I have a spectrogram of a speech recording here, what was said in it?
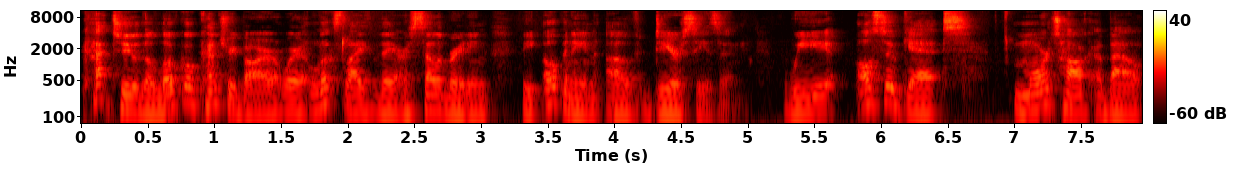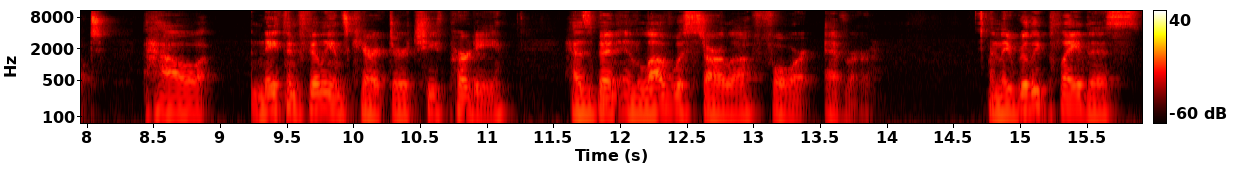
Cut to the local country bar where it looks like they are celebrating the opening of deer season. We also get more talk about how Nathan Fillion's character, Chief Purdy, has been in love with Starla forever. And they really play this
